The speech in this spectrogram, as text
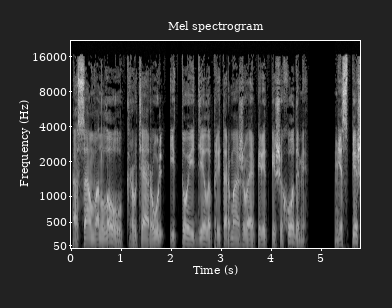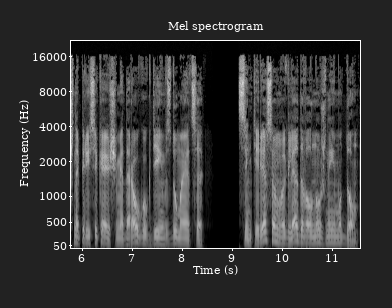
а сам Ван Лоу, крутя руль и то и дело притормаживая перед пешеходами, неспешно пересекающими дорогу, где им вздумается, с интересом выглядывал нужный ему дом,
